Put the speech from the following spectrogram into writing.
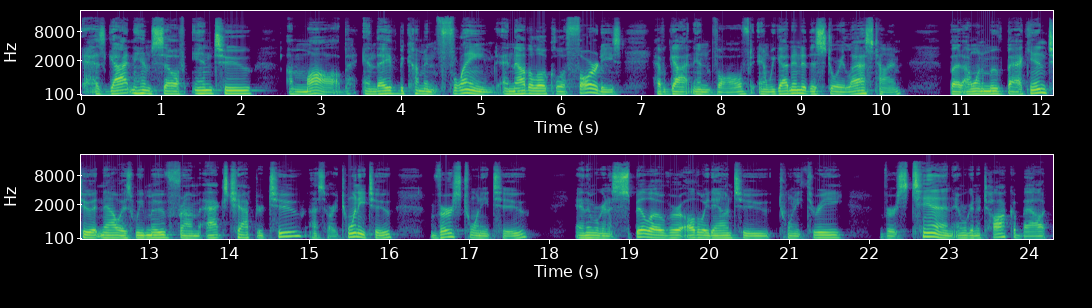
has gotten himself into a mob and they've become inflamed and now the local authorities have gotten involved and we got into this story last time but I want to move back into it now as we move from Acts chapter 2, uh, sorry, 22, verse 22, and then we're going to spill over all the way down to 23, verse 10, and we're going to talk about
